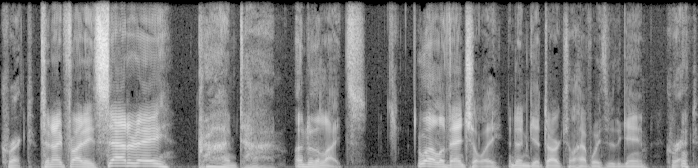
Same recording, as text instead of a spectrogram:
Correct. Tonight, Friday, Saturday, prime time, under the lights. Well, eventually. It doesn't get dark till halfway through the game. Correct.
